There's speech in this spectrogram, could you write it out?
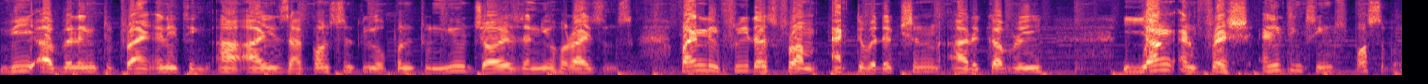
We are willing to try anything. Our eyes are constantly open to new joys and new horizons. Finally, freed us from active addiction, our recovery, young and fresh, anything seems possible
